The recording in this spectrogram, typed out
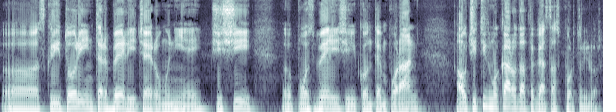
uh, scriitorii interbelici ai României și și postbelii și contemporani au citit măcar o dată Gazeta Sporturilor.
